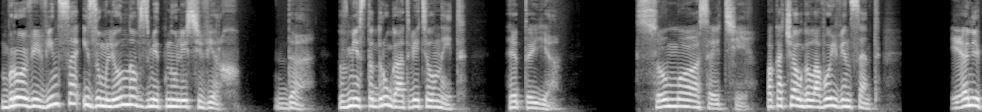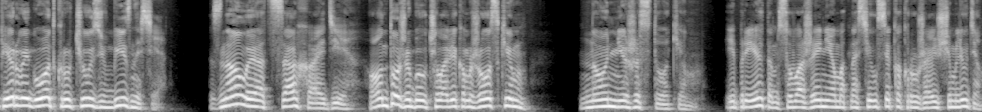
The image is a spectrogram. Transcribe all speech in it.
брови Винса изумленно взметнулись вверх. Да, вместо друга ответил Нейт. Это я. «С ума сойти!» — покачал головой Винсент. Я не первый год кручусь в бизнесе. Знал и отца Хайди. Он тоже был человеком жестким, но не жестоким. И при этом с уважением относился к окружающим людям.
